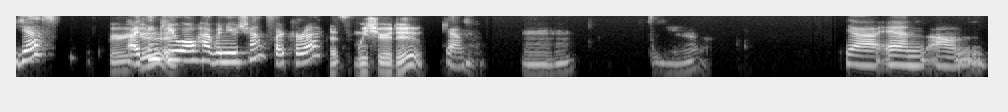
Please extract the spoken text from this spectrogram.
Yes, Very I good. think you all have a new chancellor, correct? That- We sure do. Yeah. hmm Yeah. Yeah, and um,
